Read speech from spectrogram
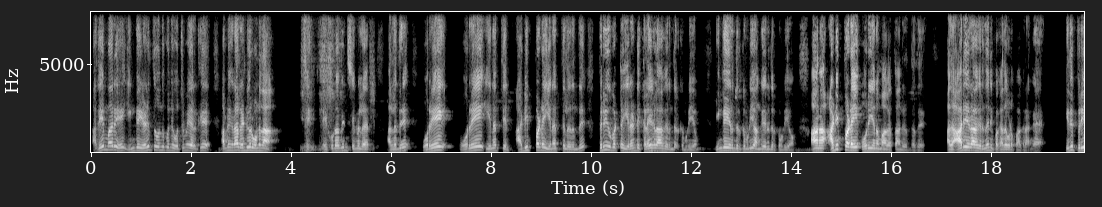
அதே மாதிரி இங்க எழுத்து வந்து கொஞ்சம் ஒற்றுமையா இருக்கு அப்படிங்கிறனால ரெண்டு பேரும் ஒண்ணுதான். தே குட் பின் சிமிலர் அல்லது ஒரே ஒரே இனத்தின் அடிப்படை இனத்திலிருந்து பிரிவுபட்ட இரண்டு கிளைகளாக இருந்திருக்க முடியும். இங்க இருந்திருக்க முடியும் அங்கே இருந்திருக்க முடியும். ஆனா அடிப்படை ஒரு இனமாகத்தான் இருந்தது. அது ஆரியராக இருந்து இப்ப கதை பாக்குறாங்க. இது ப்ரீ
